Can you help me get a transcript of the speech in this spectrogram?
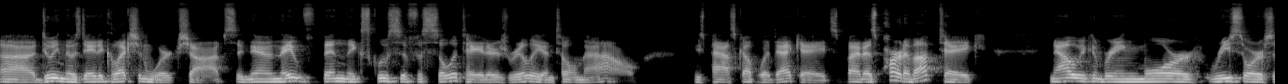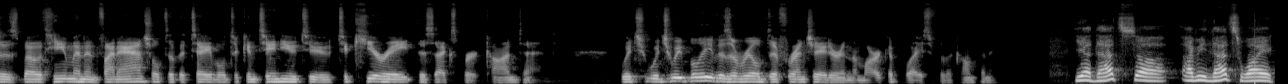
uh, doing those data collection workshops, and then they've been the exclusive facilitators really until now, these past couple of decades. But as part of Uptake, now we can bring more resources, both human and financial, to the table to continue to to curate this expert content, which which we believe is a real differentiator in the marketplace for the company. Yeah, that's. Uh, I mean, that's why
